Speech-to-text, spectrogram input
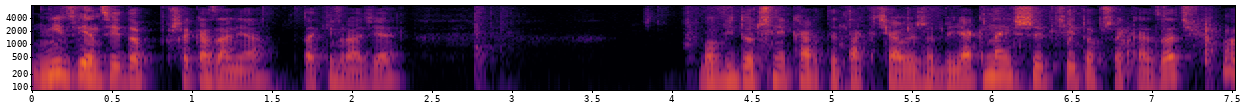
nic więcej do przekazania w takim razie. Bo widocznie karty tak chciały, żeby jak najszybciej to przekazać. No,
